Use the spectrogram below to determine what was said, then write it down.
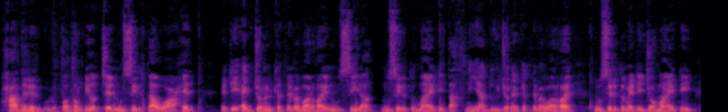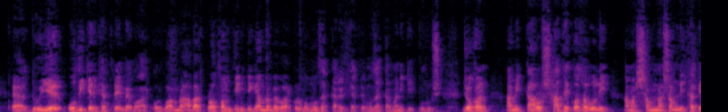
হাদেরেরগুলো প্রথমটি হচ্ছে নুসিরতা ওয়াহেদ। এটি একজনের ক্ষেত্রে ব্যবহার হয় নুসিরাত নুসির তুমা এটি তাসনিয়া, দুইজনের ক্ষেত্রে ব্যবহার হয়। নুসির এটি জমা, এটি দুইয়ের অধিকের ক্ষেত্রে ব্যবহার করব আমরা। আবার প্রথম তিনটিকে আমরা ব্যবহার করব মুজাক্কারের ক্ষেত্রে। মুজাক্কার মানে কি? পুরুষ। যখন আমি কারোর সাথে কথা বলি, আমার সামনাসামনি থাকে,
